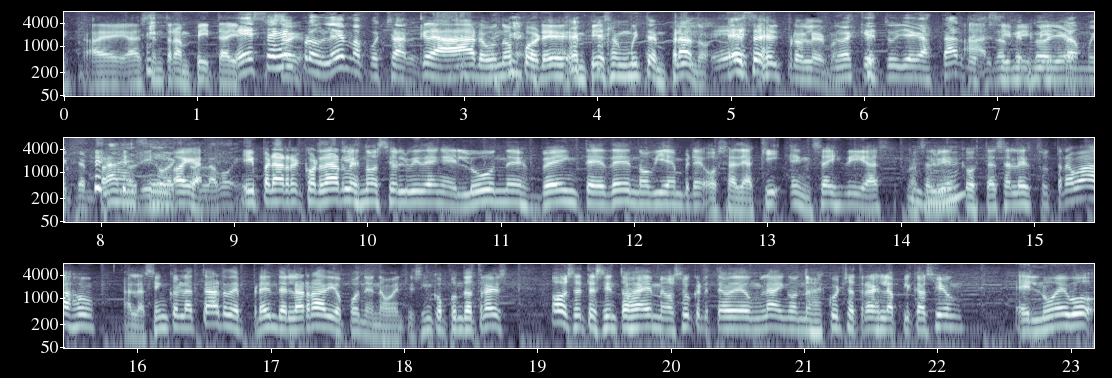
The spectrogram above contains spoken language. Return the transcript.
sí, ahí hacen trampita ahí. Ese es el problema, pues, Charlie. Claro, uno por e- empiezan muy temprano. Ese es el problema. No es que tú llegas tarde, Así sino que mismito. no llegas muy temprano, Así. dijo Héctor Oiga, Lavoe. y para recordarles, no se olviden el lunes 20 de noviembre, o sea, de aquí en seis días, no se olviden Ujú. que usted sale de su trabajo a las 5 de la tarde, prende la radio, pone 95.3 o 700 AM o Sucre TV online o nos escucha a través de la aplicación. El nuevo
